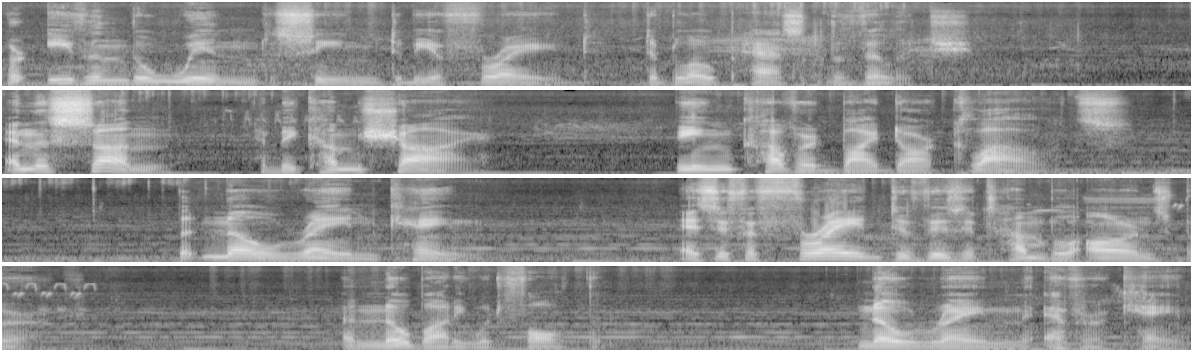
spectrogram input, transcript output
for even the wind seemed to be afraid to blow past the village and the sun had become shy, being covered by dark clouds. But no rain came, as if afraid to visit humble Arnsberg, and nobody would fault them. No rain ever came.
